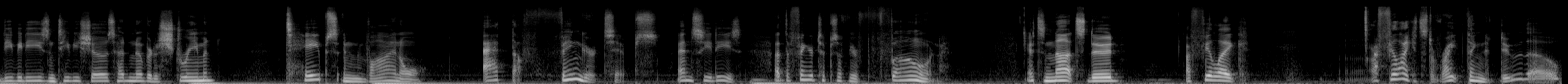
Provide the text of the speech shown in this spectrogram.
DVDs and TV shows heading over to streaming, tapes and vinyl at the fingertips, and CDs at the fingertips of your phone. It's nuts, dude. I feel like I feel like it's the right thing to do, though.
